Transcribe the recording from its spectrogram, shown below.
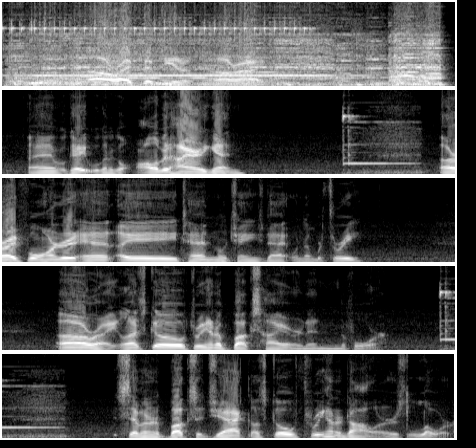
All right, 15. All right. And, okay, we're going to go all of it higher again. All right, 400 and a 10. We'll change that with number 3. All right, let's go 300 bucks higher than the 4. 700 bucks a jack. Let's go $300 lower.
